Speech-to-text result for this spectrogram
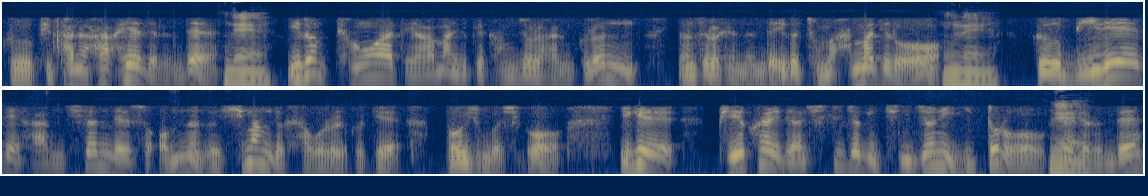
그 비판을 하, 해야 되는데 네. 이런 평화 대화만 이렇게 강조를 한 그런 연설을 했는데 이거 정말 한마디로 네. 그 미래에 대한 실현될 수 없는 그 희망적 사고를 그렇게 보여준 것이고 이게 비핵화에 대한 실질적인 진전이 있도록 해야 네. 되는데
